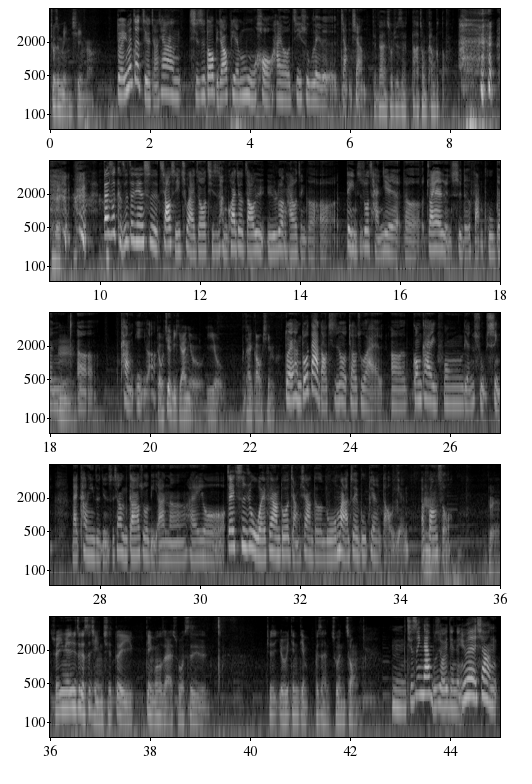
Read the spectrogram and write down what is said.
就是明星啊。对，因为这几个奖项其实都比较偏幕后，还有技术类的奖项。简单来说，就是大众看不懂。对。但是，可是这件事消息一出来之后，其实很快就遭遇舆论，还有整个呃电影制作产业的专业人士的反扑跟、嗯、呃抗议了。对，我记得李安有也有不太高兴嘛。对，很多大导其实都有跳出来呃公开一封联署信。来抗议这件事，像你刚刚说李安呢、啊，还有这次入围非常多奖项的《罗马》这部片的导演 Alfonso、嗯。对，所以因为这个事情，其实对于电影工作者来说是，就是有一点点不是很尊重。嗯，其实应该不是有一点点，因为像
